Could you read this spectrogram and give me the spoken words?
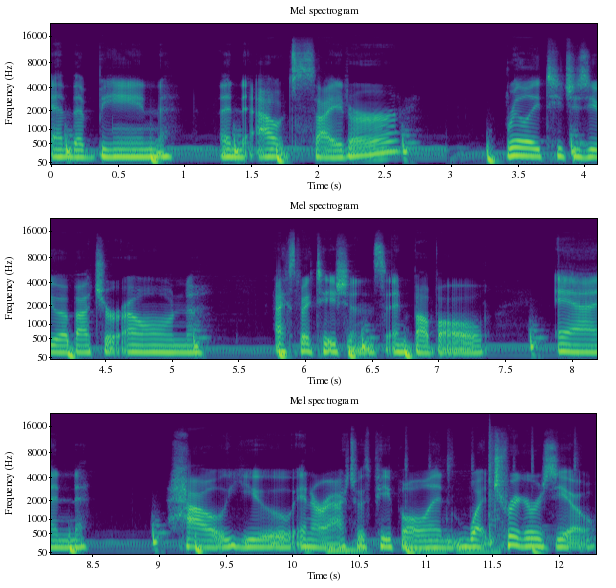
and the being an outsider really teaches you about your own expectations and bubble and how you interact with people and what triggers you.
